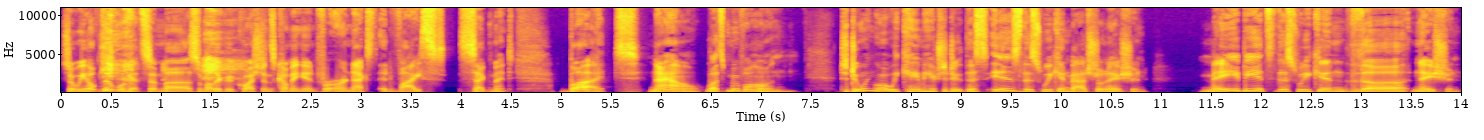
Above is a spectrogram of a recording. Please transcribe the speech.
So we hope that we'll get some uh, some other good questions coming in for our next advice segment. But now let's move on to doing what we came here to do. This is this weekend Bachelor Nation. Maybe it's this weekend, the nation.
